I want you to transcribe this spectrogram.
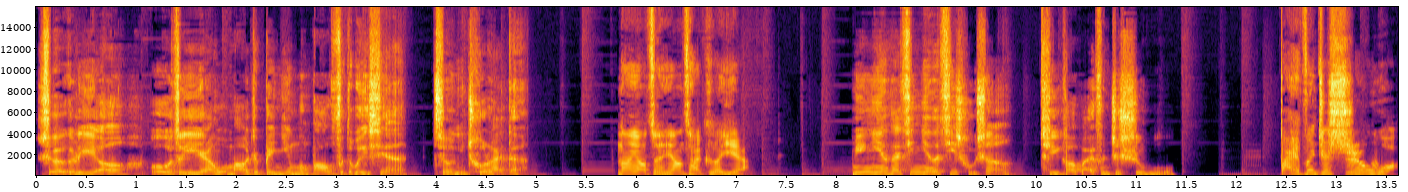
这个理由不足以让我冒着被柠檬报复的危险救你出来的。那要怎样才可以？明年在今年的基础上提高百分之十五，百分之十五。”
